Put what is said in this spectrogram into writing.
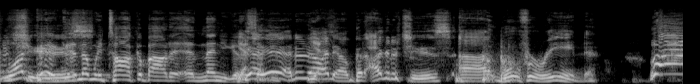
get one choose... pick, and then we talk about it, and then you get yeah, a second. Yeah, I don't know. Yes. I know, but I'm going to choose uh, Wolverine.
